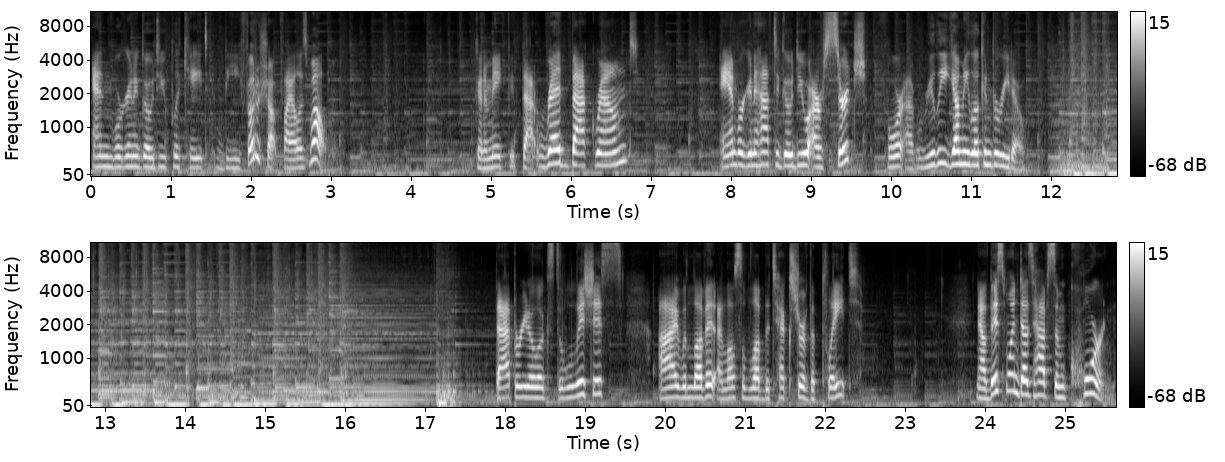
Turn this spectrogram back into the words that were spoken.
and we're gonna go duplicate the Photoshop file as well. Gonna make that red background, and we're gonna have to go do our search for a really yummy looking burrito. That burrito looks delicious. I would love it. I also love the texture of the plate. Now this one does have some corn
